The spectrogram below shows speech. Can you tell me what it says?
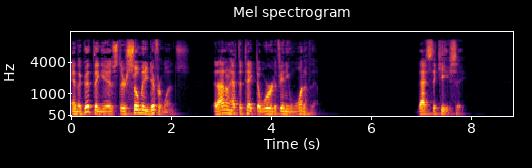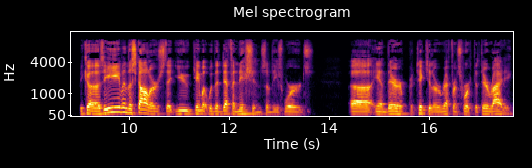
And the good thing is there's so many different ones that I don't have to take the word of any one of them. That's the key, see. Because even the scholars that you came up with the definitions of these words uh, in their particular reference work that they're writing,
